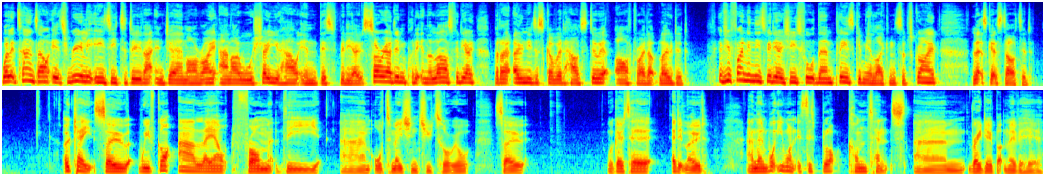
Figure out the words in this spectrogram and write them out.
Well, it turns out it's really easy to do that in JMRI and I will show you how in this video. Sorry I didn't put it in the last video, but I only discovered how to do it after I'd uploaded. If you're finding these videos useful, then please give me a like and subscribe. Let's get started. Okay, so we've got our layout from the um, automation tutorial. So we'll go to edit mode and then what you want is this block contents um, radio button over here.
